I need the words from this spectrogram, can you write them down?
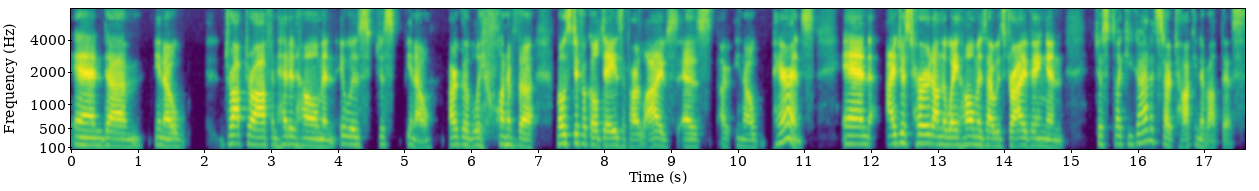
And, um, you know, dropped her off and headed home. And it was just, you know, arguably one of the most difficult days of our lives as, uh, you know, parents. And I just heard on the way home as I was driving and, just like you got to start talking about this.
